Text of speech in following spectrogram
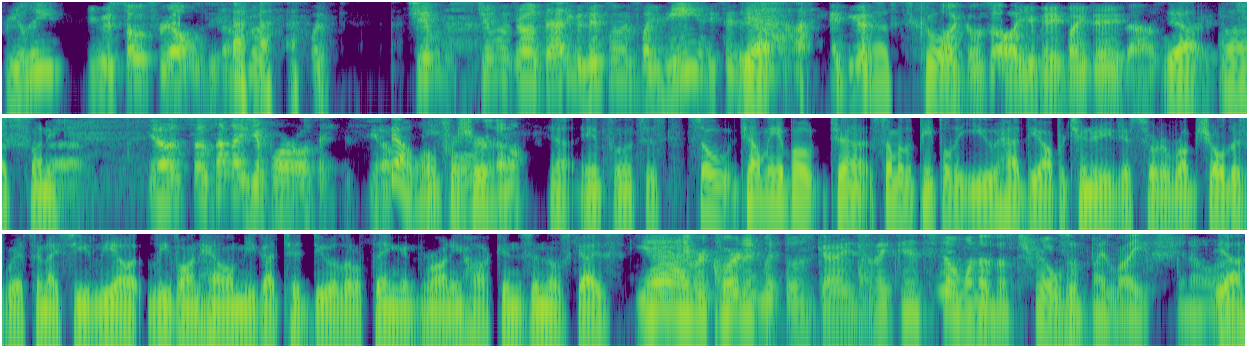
"Really?" He was so thrilled. You know, he goes, "What? Jim Jim wrote that? He was influenced by me." I said, Yeah. "Yeah." he goes, That's cool. it goes, "Oh, you made my day, Bazil." Yeah. Right? Oh, that's funny. Uh, you know, so sometimes you borrow things. You know, Yeah, well, for sure. You know? Yeah, influences. So tell me about uh, some of the people that you had the opportunity to sort of rub shoulders with. And I see Leo, Levon Helm, you got to do a little thing, and Ronnie Hawkins and those guys. Yeah, I recorded with those guys. Like it's still one of the thrills of my life. You know. Yeah.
